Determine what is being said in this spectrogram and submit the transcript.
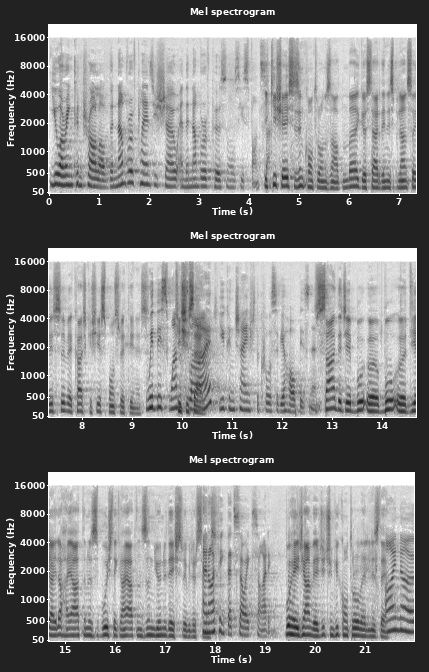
You are in control of the number of plans you show and the number of personals you sponsor. İki şey sizin kontrolünüzün altında gösterdiğiniz plan sayısı ve kaç kişiyi sponsor ettiğiniz. With this one Kişisel. slide, you can change the course of your whole business. Sadece bu e, bu e, dia ile hayatınız, bu işteki hayatınızın yönü And I değiştirebilirsiniz. think that's so exciting. Bu heyecan verici çünkü kontrol elinizde. I know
